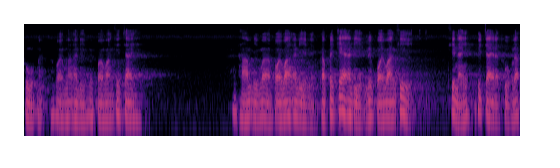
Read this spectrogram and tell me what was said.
ถูกนะปล่อยวางอดีตปล่อยวางที่ใจ ถามอีกว่าปล่อยวางอดีตเนี่ยกลับไปแก้อดีต หรือปล่อยวางที่ที่ไหนที่ใจแหละถูกแล้ว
